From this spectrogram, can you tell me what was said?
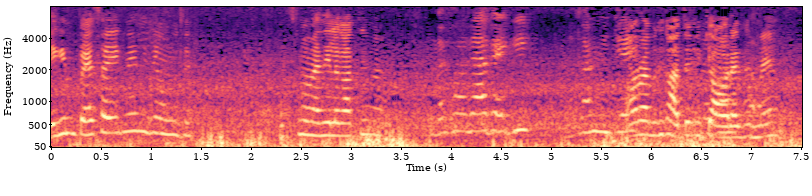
लेकिन पैसा एक नहीं। दिया मुझे उसमें मेहंदी लगाती हूँ मैं और अभी दिखाते हुए क्या हो रहा है घर में।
